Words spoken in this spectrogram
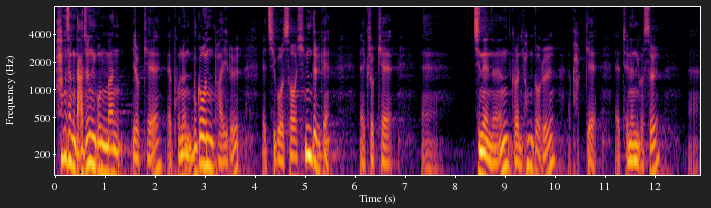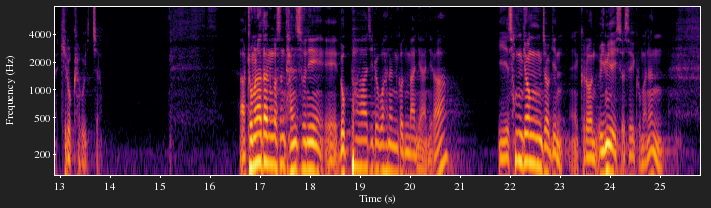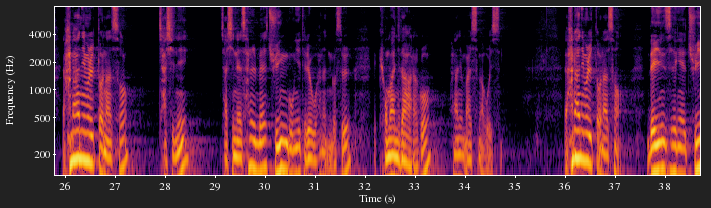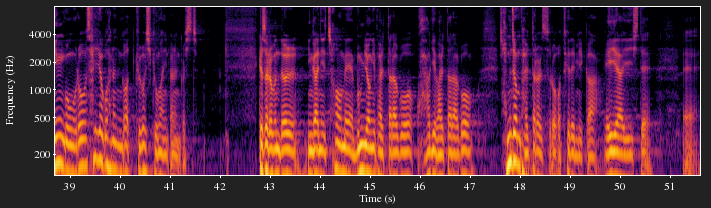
항상 낮은 곳만 이렇게 보는 무거운 바위를 지고서 힘들게 그렇게 지내는 그런 형벌을 받게 되는 것을 기록하고 있죠. 아, 교만하다는 것은 단순히 높아지려고 하는 것만이 아니라 이 성경적인 그런 의미에 있어서의 교만은 하나님을 떠나서 자신이 자신의 삶의 주인공이 되려고 하는 것을 교만이다라고 하나님 말씀하고 있습니다. 하나님을 떠나서 내 인생의 주인공으로 살려고 하는 것, 그것이 교만이라는 것이죠. 그래서 여러분들 인간이 처음에 문명이 발달하고 과학이 발달하고 점점 발달할수록 어떻게 됩니까? AI 시대,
